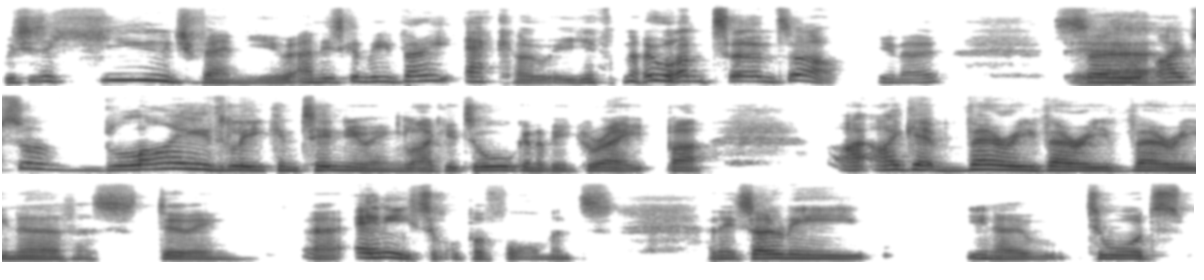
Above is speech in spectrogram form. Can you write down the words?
which is a huge venue and it's going to be very echoey if no one turns up." You know, so yeah. I'm sort of blithely continuing like it's all going to be great, but I, I get very, very, very nervous doing uh, any sort of performance, and it's only you know, towards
